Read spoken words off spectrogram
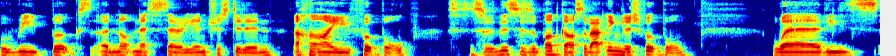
or read books are not necessarily interested in, i.e., football. So this is a podcast about English football, where these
